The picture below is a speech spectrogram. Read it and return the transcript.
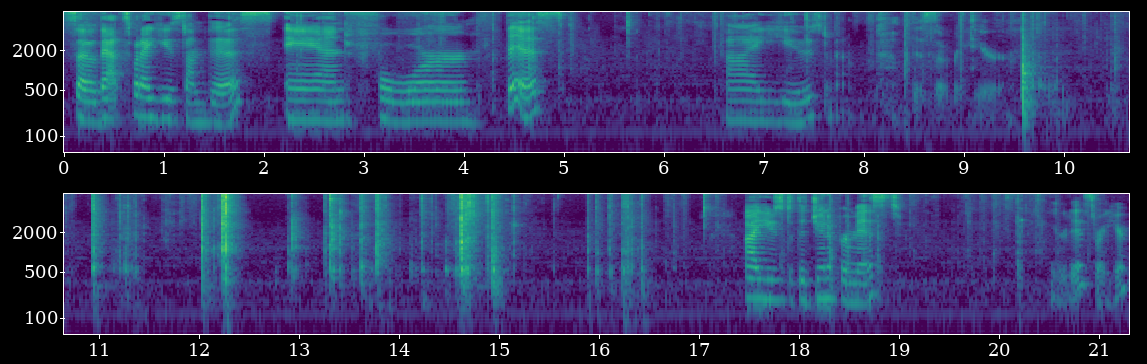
So that's what I used on this. And for this, I used, I'm to pop this over here. I used the Juniper Mist. Here it is right here.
